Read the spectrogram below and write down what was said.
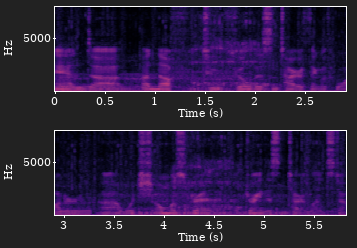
and uh, enough to fill this entire thing with water, uh, which almost dra drained this entire leadstone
